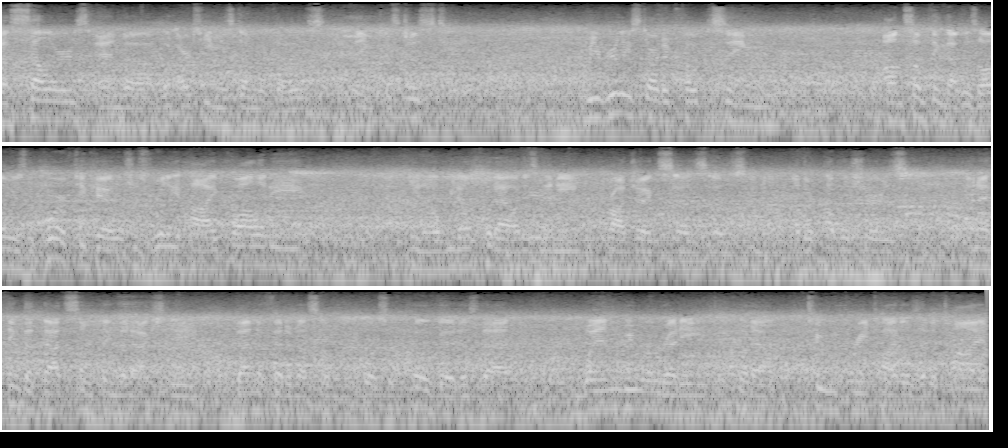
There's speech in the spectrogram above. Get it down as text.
bestsellers, and uh, what our team has done with those, I think, is just we really started focusing on something that was always the core of TKO, which was really high quality. You know, we don't put out as many projects as, as you know, other publishers, and I think that that's something that actually benefited us over the course of COVID. Is that when we were ready to put out two, three titles at a time,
